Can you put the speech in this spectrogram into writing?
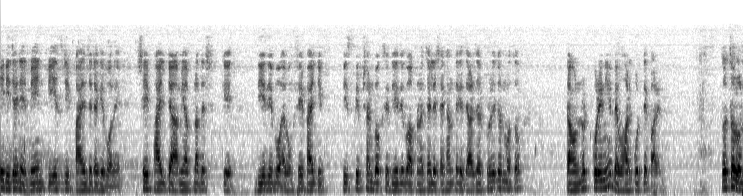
এই ডিজাইনের মেইন পিএইচডি ফাইল যেটাকে বলে, সেই ফাইলটা আমি আপনাদেরকে দিয়ে দেব এবং সেই ফাইলটি ডিসক্রিপশন বক্সে দিয়ে দেব। আপনারা চাইলে সেখান থেকে যার যার প্রয়োজন মতো ডাউনলোড করে নিয়ে ব্যবহার করতে পারেন। তো চলুন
